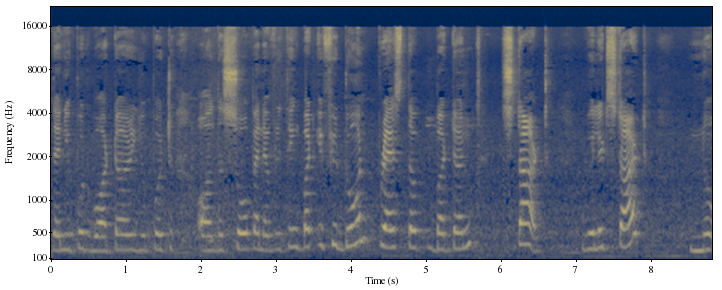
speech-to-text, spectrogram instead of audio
then you put water you put all the soap and everything but if you don't press the button start will it start no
